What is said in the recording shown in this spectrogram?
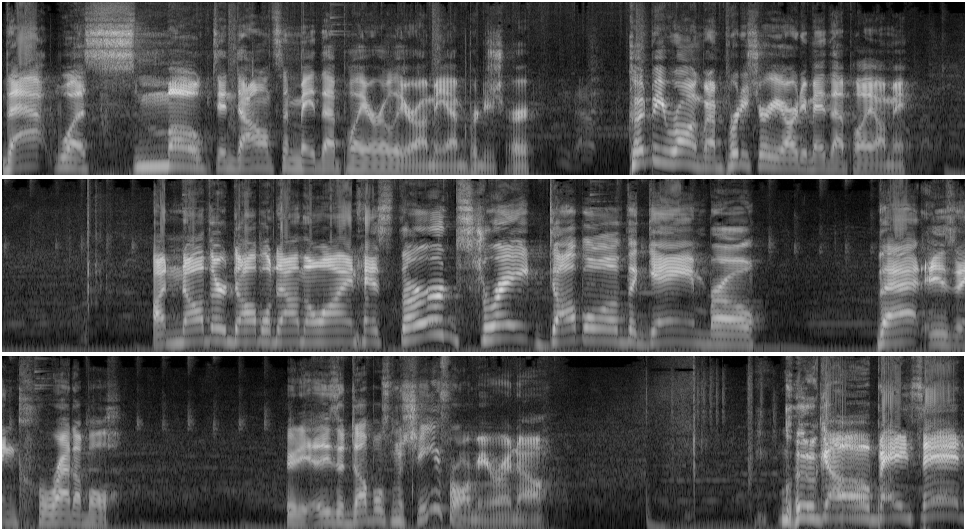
That was smoked, and Donaldson made that play earlier on me, I'm pretty sure. Could be wrong, but I'm pretty sure he already made that play on me. Another double down the line. His third straight double of the game, bro. That is incredible. Dude, he's a doubles machine for me right now. Lugo, base hit.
